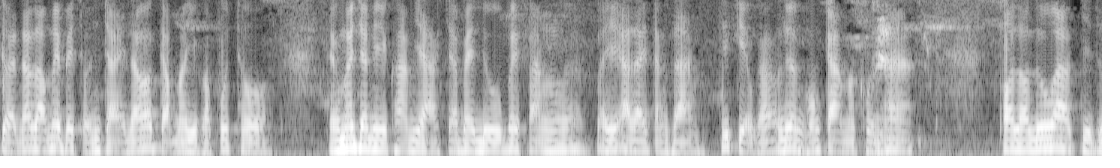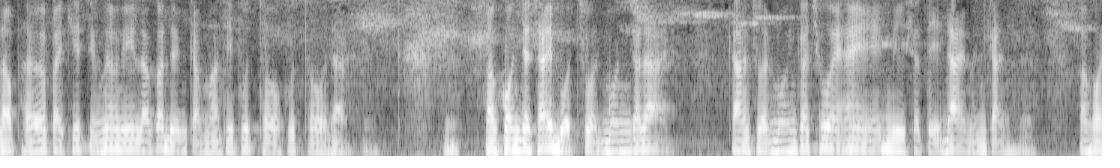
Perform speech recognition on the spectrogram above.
เกิดแล้วเราไม่ไปสนใจ แล้วก็กลับมาอยู่กับพุทโธ ถึงแม้จะมีความอยากจะไปดูไปฟังไปอะไรต่างๆ ที่เกี่ยวกับเรื่องของการมาคุณห้าพอเรารู้ว่าจิตเราเผลอไปคิดถึงเรื่องนี้ เราก็ดึงกลับมาที่พุทโธพุทโธได้ บางคนจะใช้บทสวดมนต์ก็ได้ การสวดมนต์ก็ช่วยให้มีสติได้เหมือนกัน บางคน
